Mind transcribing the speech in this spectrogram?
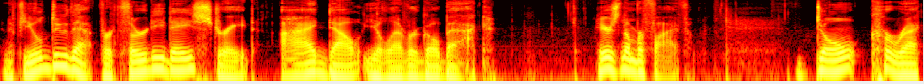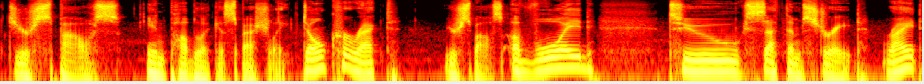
And if you'll do that for 30 days straight, I doubt you'll ever go back. Here's number five don't correct your spouse in public, especially. Don't correct your spouse. Avoid to set them straight, right?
